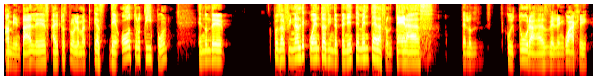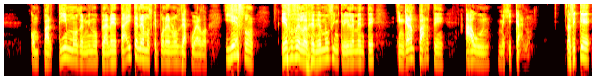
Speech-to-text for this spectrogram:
ambientales, hay otras problemáticas de otro tipo, en donde, pues al final de cuentas, independientemente de las fronteras, de las culturas, del lenguaje, compartimos el mismo planeta y tenemos que ponernos de acuerdo. Y eso, eso se lo debemos increíblemente en gran parte a un mexicano. Así que,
